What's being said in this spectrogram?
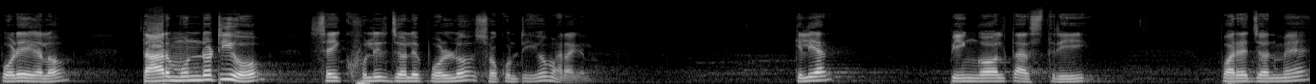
পড়ে গেল। তার মুন্ডটিও সেই খুলির জলে পড়ল, শকুনটিও মারা গেল। ক্লিয়ার? পিঙ্গল তার স্ত্রী। পরের জন্মে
